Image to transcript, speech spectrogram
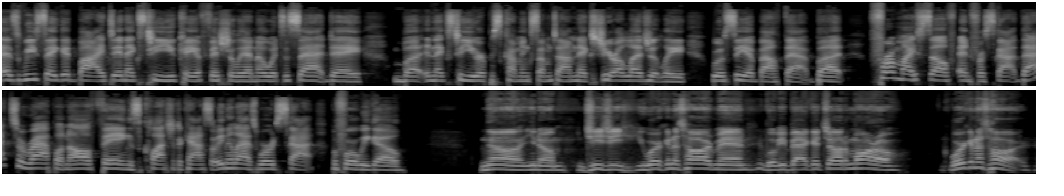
as we say goodbye to NXT UK officially. I know it's a sad day, but NXT Europe is coming sometime next year, allegedly. We'll see about that. But for myself and for Scott, that's a wrap on all things Clash of the Castle. Any last words, Scott, before we go? No, you know, Gigi, you working us hard, man. We'll be back at y'all tomorrow. Working us hard.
